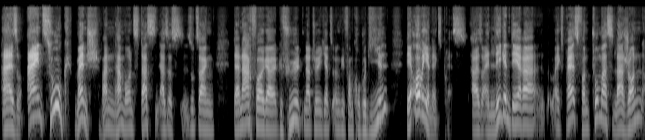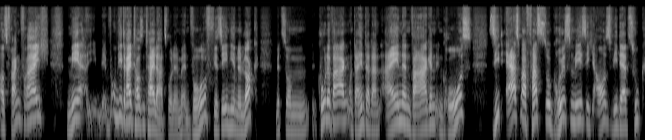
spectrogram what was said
Also, ein Zug. Mensch, wann haben wir uns das, also sozusagen der Nachfolger gefühlt natürlich jetzt irgendwie vom Krokodil, der Orient Express. Also ein legendärer Express von Thomas Lajon aus Frankreich. Mehr, um die 3000 Teile hat es wohl im Entwurf. Wir sehen hier eine Lok mit so einem Kohlewagen und dahinter dann einen Wagen in groß. Sieht erstmal fast so größenmäßig aus wie der Zug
